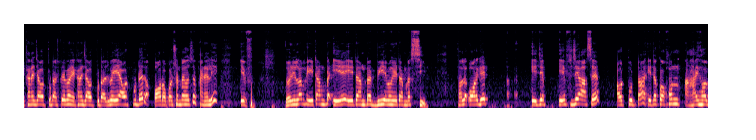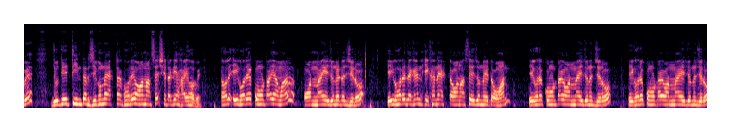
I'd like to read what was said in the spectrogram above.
এখানে যে আউটপুট আসবে এবং এখানে যে আউটপুট আসবে, এই আউটপুটের অর অপারেশনটা হচ্ছে ফাইনালি ইফ ধরে নিলাম এই টার্মটা এ এই টার্মটা বি এবং এই টার্মটা সি তাহলে অর গেট এই যে এফ যে আছে আউটপুটটা এটা কখন হাই হবে? যদি এই তিনটার যে কোনো একটা ঘরে অন আসে, সেটাকে হাই হবে। তাহলে এই ঘরে কোনোটাই আমার অন নাই, এই জন্য এটা জিরো এই ঘরে দেখেন এখানে একটা অন আছে, এই জন্য এটা ওয়ান এই ঘরে কোনোটাই অন নাই, এই জন্য জিরো এই ঘরে কোনোটাই অন নাই এই জন্য জিরো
